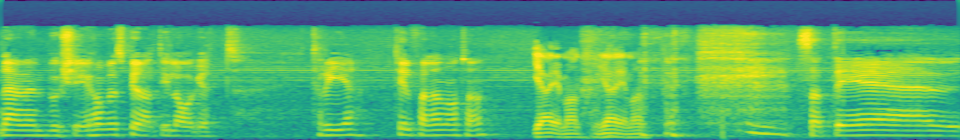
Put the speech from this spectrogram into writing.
nej, men Boucher har väl spelat i laget tre tillfällen antar jag. Jajamän, jajamän. Så att det är,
